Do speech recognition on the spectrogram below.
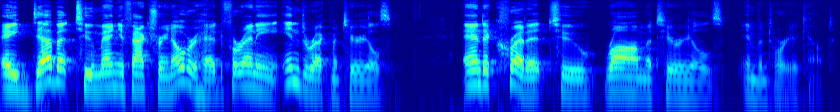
a debit to manufacturing overhead for any indirect materials, and a credit to raw materials inventory account.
